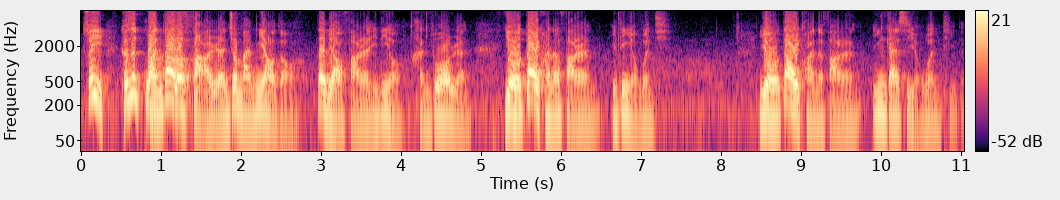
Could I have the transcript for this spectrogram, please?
所以，可是管到了法人就蛮妙的哦，代表法人一定有很多人，有贷款的法人一定有问题，有贷款的法人应该是有问题的。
